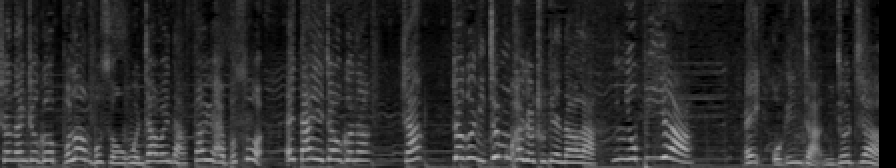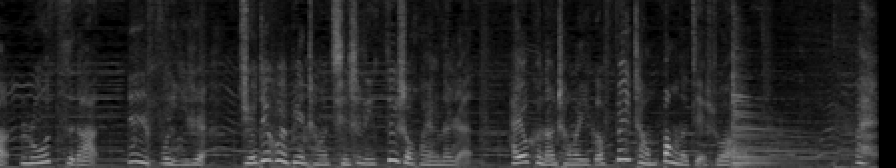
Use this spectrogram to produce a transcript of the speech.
上单赵哥不浪不怂，稳扎稳打，发育还不错。哎，打野赵哥呢？啥？”赵哥，你这么快就出电刀了，你牛逼啊！哎，我跟你讲，你就这样如此的日复一日，绝对会变成寝室里最受欢迎的人。还有可能成为一个非常棒的解说。哎，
